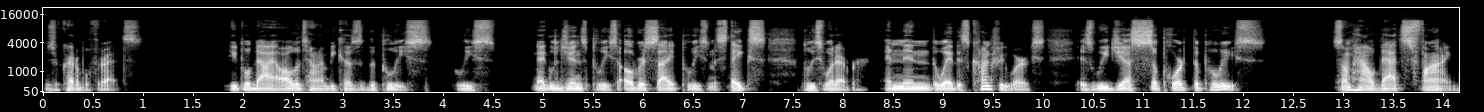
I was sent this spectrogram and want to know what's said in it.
These are credible threats. People die all the time because of the police, police negligence, police oversight, police mistakes, police whatever. And then the way this country works is we just support the police. Somehow that's fine.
